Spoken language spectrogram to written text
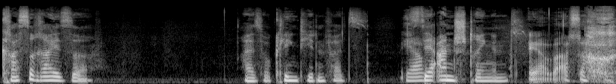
krasse Reise. Also klingt jedenfalls ja. sehr anstrengend. Ja, war es auch.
